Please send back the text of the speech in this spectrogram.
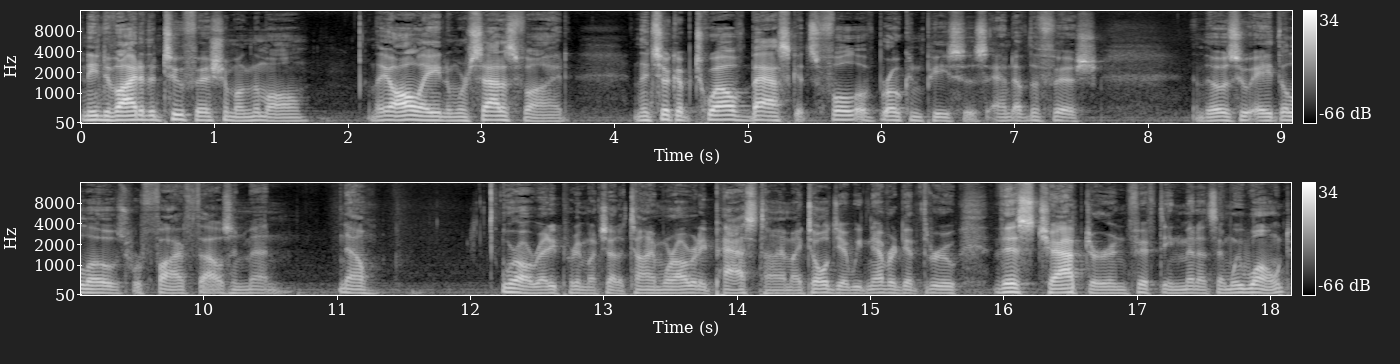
And he divided the two fish among them all. And they all ate and were satisfied. And they took up twelve baskets full of broken pieces and of the fish. And those who ate the loaves were five thousand men. Now, we're already pretty much out of time. We're already past time. I told you we'd never get through this chapter in 15 minutes, and we won't.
